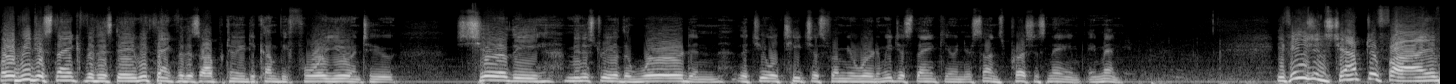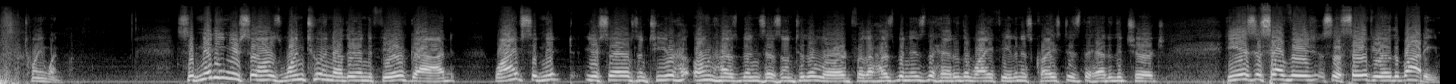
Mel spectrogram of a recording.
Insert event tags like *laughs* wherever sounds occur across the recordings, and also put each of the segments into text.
Lord, we just thank you for this day. We thank for this opportunity to come before you and to share the ministry of the word and that you will teach us from your word. And we just thank you in your son's precious name. Amen. Ephesians chapter 5, 21. Submitting yourselves one to another in the fear of God. Wives, submit yourselves unto your own husbands as unto the Lord, for the husband is the head of the wife, even as Christ is the head of the church. He is the, salvation, the Savior of the body.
